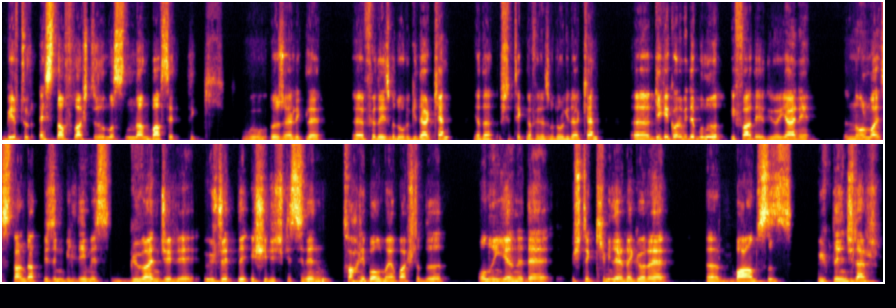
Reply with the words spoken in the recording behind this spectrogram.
bir tür esnaflaştırılmasından bahsettik. Bu özellikle e, feodalizme doğru giderken ya da işte teknofeodalizme doğru giderken e, gig ekonomi de bunu ifade ediyor. Yani normal standart bizim bildiğimiz güvenceli ücretli iş ilişkisinin tahrip olmaya başladığı onun yerine de işte kimilerine göre e, bağımsız yükleniciler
